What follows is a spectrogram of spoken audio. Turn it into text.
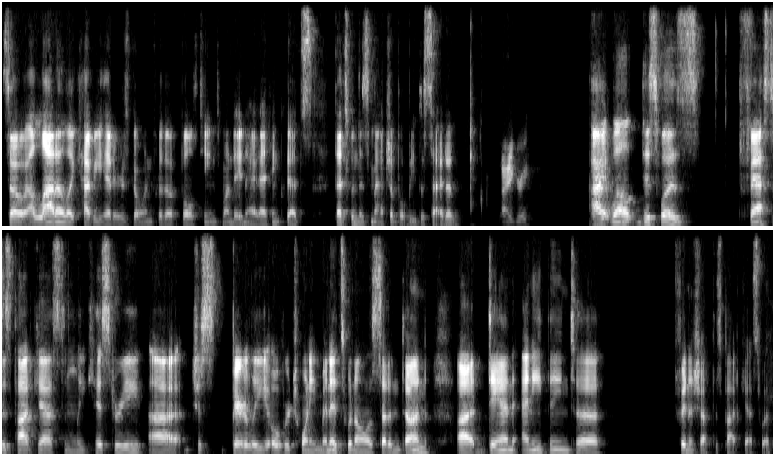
So a lot of like heavy hitters going for the both teams Monday night. I think that's that's when this matchup will be decided. I agree. All right. Well, this was fastest podcast in league history. Uh, just barely over 20 minutes when all is said and done. Uh, Dan, anything to finish up this podcast with?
